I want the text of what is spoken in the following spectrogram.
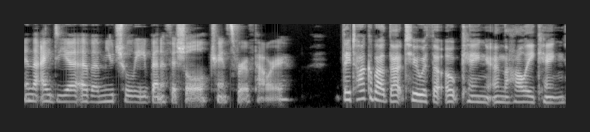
and the idea of a mutually beneficial transfer of power. They talk about that too with the Oak King and the Holly King,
